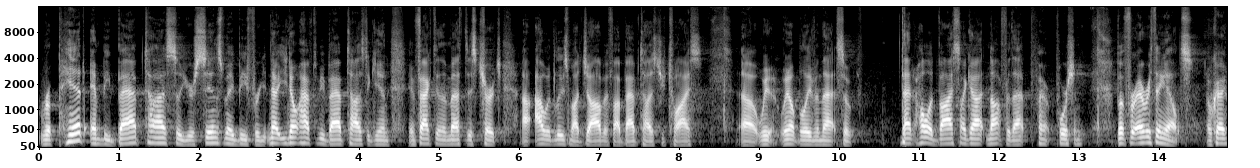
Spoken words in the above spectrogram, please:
Repent and be baptized so your sins may be forgiven. Now, you don't have to be baptized again. In fact, in the Methodist Church, I would lose my job if I baptized you twice. Uh, we, we don't believe in that. So, that whole advice I got, not for that portion, but for everything else, okay?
